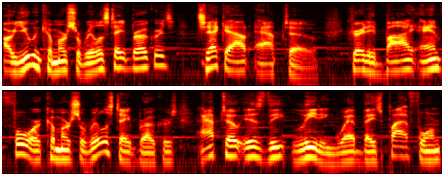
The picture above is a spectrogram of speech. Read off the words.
Are you in commercial real estate brokerage? Check out Apto. Created by and for commercial real estate brokers, Apto is the leading web based platform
